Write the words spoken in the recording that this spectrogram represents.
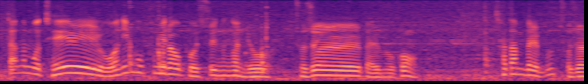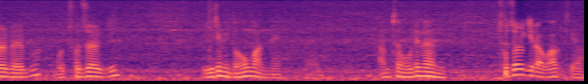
일단은 뭐 제일 원인 부품이라고 볼 수 있는 건 요 조절 밸브고 차단 밸브, 조절 밸브, 뭐 조절기 이름이 너무 많네. 네. 아무튼 우리는 조절기라고 할게요.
